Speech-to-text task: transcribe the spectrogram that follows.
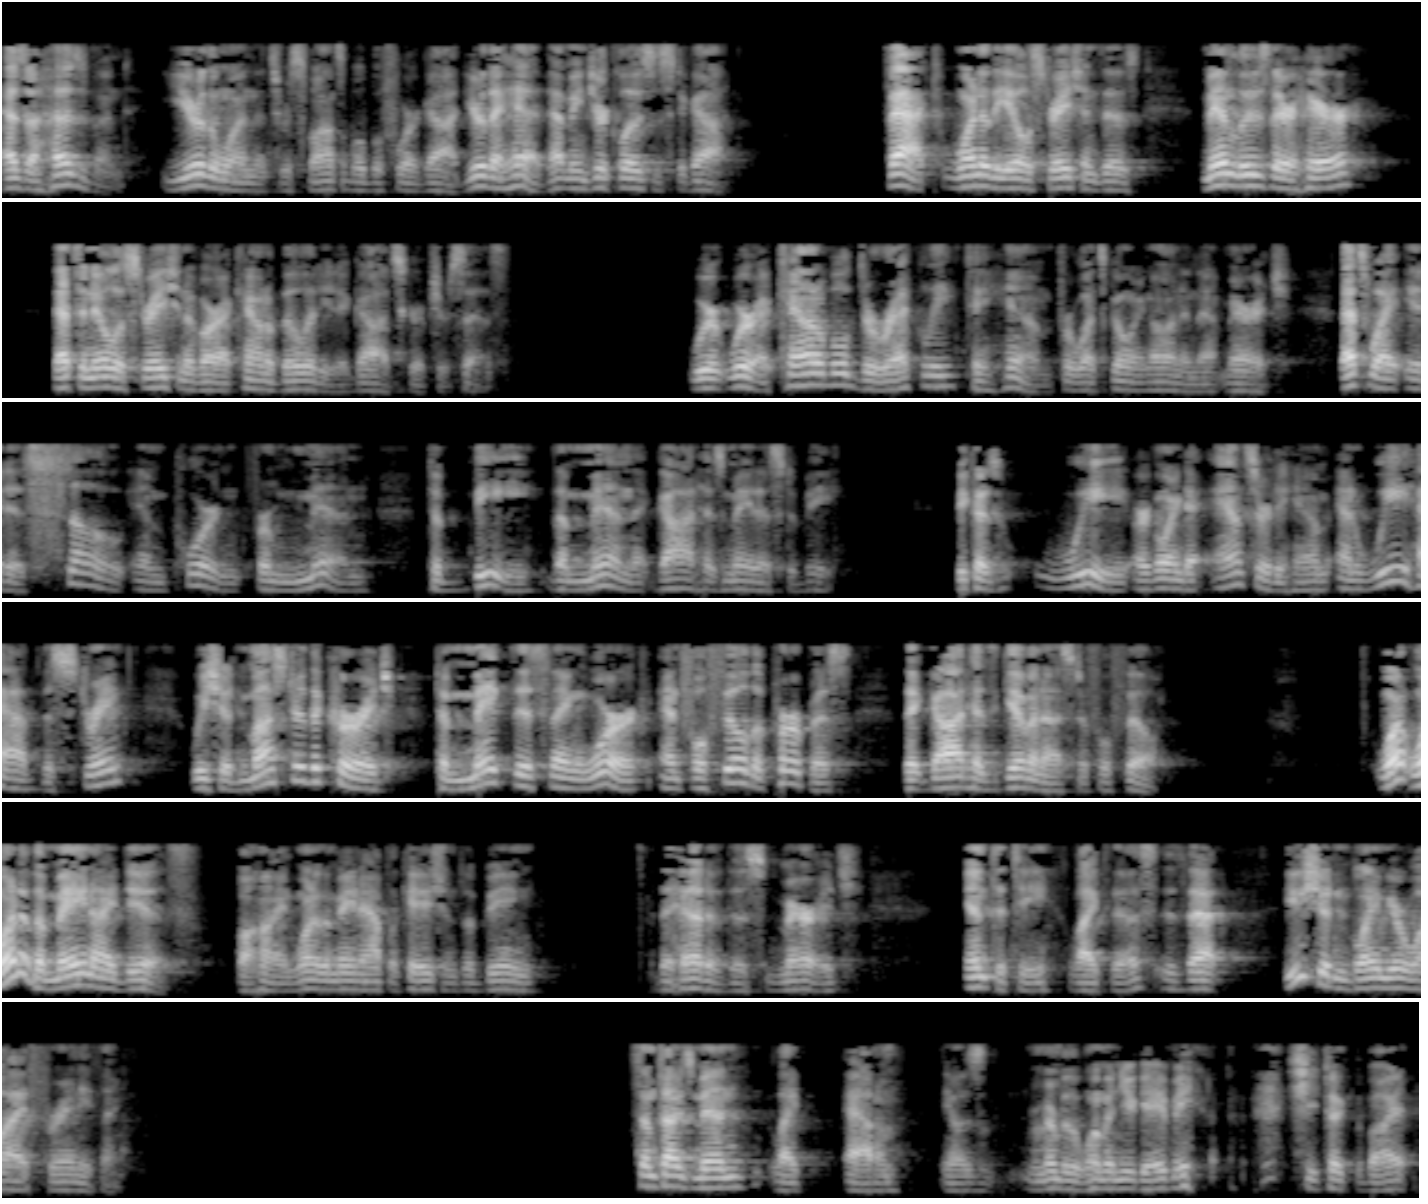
as a husband, you're the one that's responsible before God. You're the head. That means you're closest to God. Fact, one of the illustrations is Men lose their hair. That's an illustration of our accountability to God, Scripture says. We're, we're accountable directly to Him for what's going on in that marriage. That's why it is so important for men to be the men that God has made us to be. Because we are going to answer to Him and we have the strength, we should muster the courage to make this thing work and fulfill the purpose that God has given us to fulfill. One, of the main ideas behind, one of the main applications of being the head of this marriage entity like this is that you shouldn't blame your wife for anything. Sometimes men, like Adam, you know, remember the woman you gave me? she took the bite.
